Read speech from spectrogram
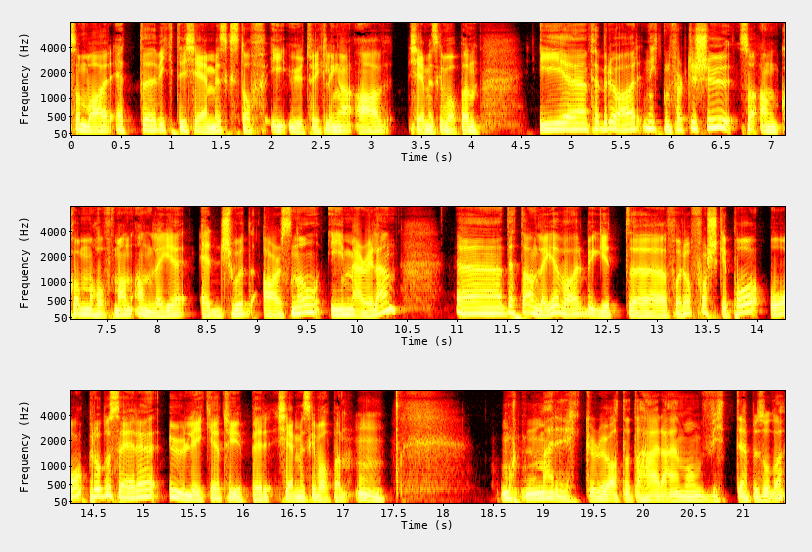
som var et eh, viktig kjemisk stoff i utviklinga av kjemiske våpen. I eh, februar 1947 så ankom Hoffmann anlegget Edgewood Arsenal i Maryland. Eh, Dette anlegget var bygget eh, for å forske på og produsere ulike typer kjemiske våpen. Morten, merker du at dette her er en vanvittig episode?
